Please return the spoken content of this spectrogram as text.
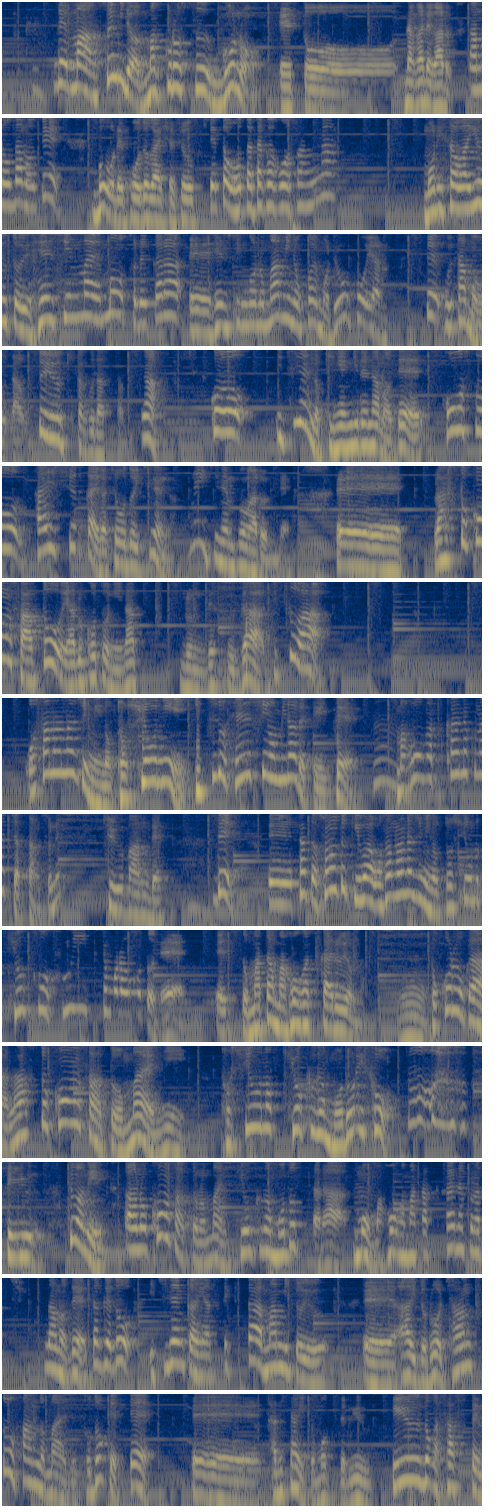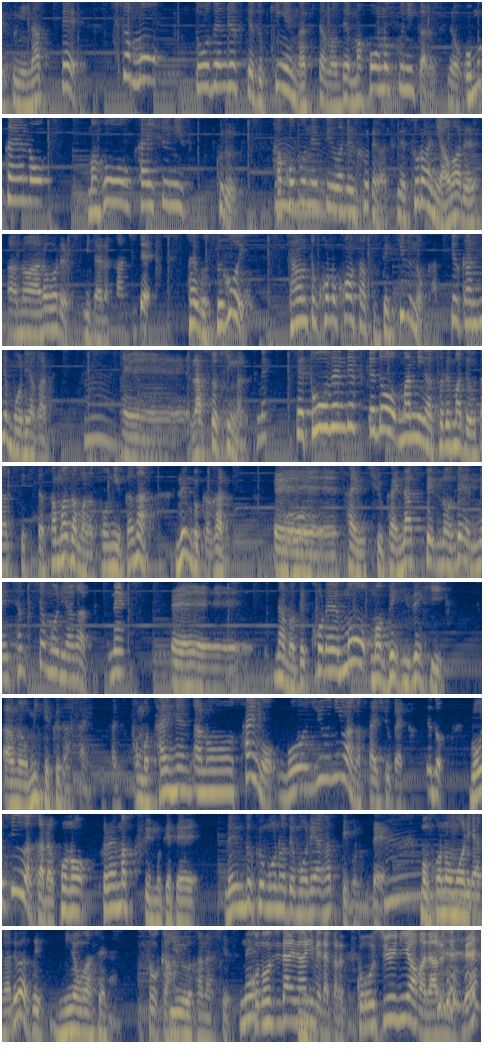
で、まあ、そういう意味ではマクロス後の、えっと流れがあるんです。あのなので、某レコード会社所属してた太田孝子さんが、森沢優という変身前もそれから、えー変身後のマミの声も両方やるで歌も歌うという企画だったんですがこう1年の期限切れなので放送最終回がちょうど1年なんですね。1年分あるんで、えーラストコンサートをやることになるんですが実は幼なじみの敏夫に一度変身を見られていてうん。魔法が使えなくなっちゃったんですよね。中盤で。で、えーただその時は幼なじみの敏夫の記憶を封印してもらうことで、えっと、また魔法が使えるようになった。ところがラストコンサートを前に敏夫の記憶が戻りそう。おっていう。つまりあのコンサートの前に記憶が戻ったらもう魔法がまた使えなくなってしまうなのでだけど1年間やってきたマミという、えーアイドルをちゃんとファンの前で届けて、えー去りたいと思ってるっていうのがサスペンスになってしかも当然ですけど期限が来たので魔法の国からですねお迎えの魔法を回収に来る箱舟と言われる船がですね空に現れるあの現れるみたいな感じで最後すごいちゃんとこのコンサートできるのかっていう感じで盛り上がる。うん。えーラストシーンがですね。で当然ですけどマミがそれまで歌ってきたさまざまな挿入歌が全部かかる、えー最終回になっているのでめちゃくちゃ盛り上がるんですね、えーなのでこれももうぜひぜひあの見てくださいという感じ。もう大変あの最後52話が最終回なんですけど50話からこのクライマックスに向けて連続もので盛り上がっていくので、もうこの盛り上がりはぜひ見逃せない。そうか。という話ですね。この時代のアニメだから52話まであるんですね。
